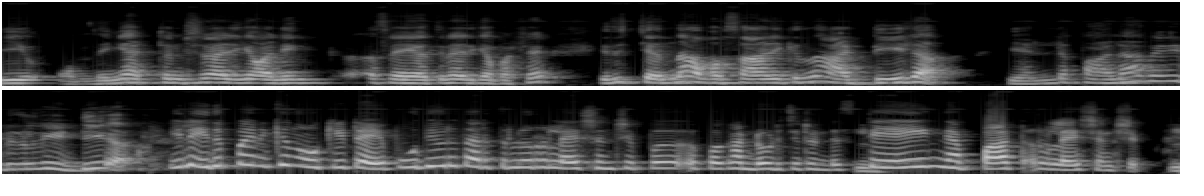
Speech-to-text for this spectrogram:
ഈ ഒന്നെങ്കിൽ അറ്റൻഷൻ ആയിരിക്കാം അല്ലെങ്കിൽ സ്നേഹത്തിനായിരിക്കാം. പക്ഷെ ഇത് ചെന്ന് അവസാനിക്കുന്ന അടിയില. എല്ലാ പല വീടുകളിലും ഇടിയ. ഇല്ല ഇതിപ്പോ എനിക്ക് നോക്കിയിട്ടേ പുതിയൊരു തരത്തിലുള്ള റിലേഷൻഷിപ്പ് ഇപ്പൊ കണ്ടുപിടിച്ചിട്ടുണ്ട്. സ്റ്റേയിങ് അപ്പാർട്ട് റിലേഷൻഷിപ്പ്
